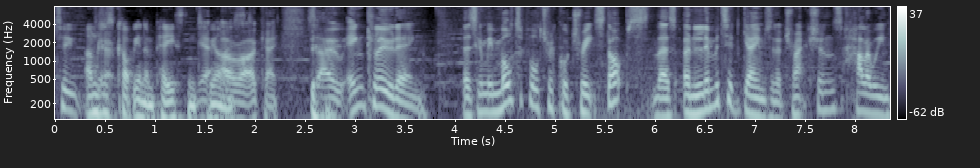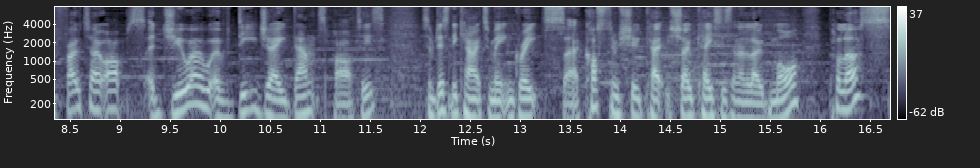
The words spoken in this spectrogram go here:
To I'm just copying and pasting, to be honest. Oh, right, okay. So, including there's going to be multiple trick or treat stops. There's unlimited games and attractions, Halloween photo ops, a duo of DJ dance parties, some Disney character meet and greets, uh, costume showca- showcases, and a load more. Plus,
